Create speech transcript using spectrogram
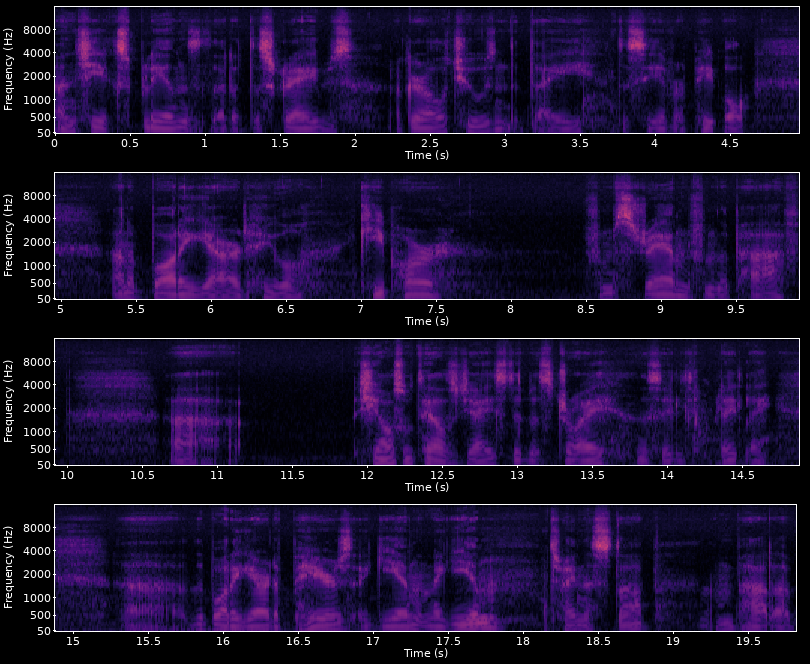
and she explains that it describes a girl choosing to die to save her people, and a bodyguard who will keep her from straying from the path. Uh, she also tells Giles to destroy the seal completely. Uh, the bodyguard appears again and again, trying to stop Ampata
